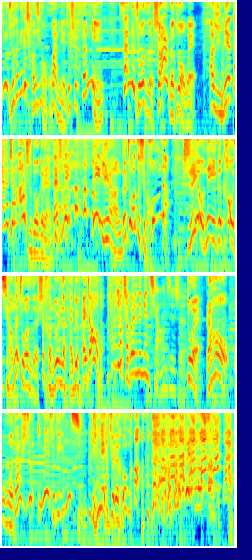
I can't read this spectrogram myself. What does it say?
就你觉得那个场景很幻灭，就是分明三个桌子十二个座位啊，里面大概站了二十多个人，但是那那两个桌子是空的，只有那一个靠墙的桌子是很多人在排队拍照的，他们就只为了那面墙，其实 对。然后我当时就一面觉得拥挤，一面觉得空旷。奇怪，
